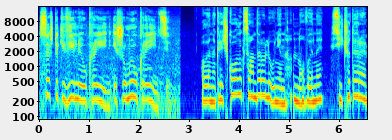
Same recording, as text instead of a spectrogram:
все ж таки в вільній Україні і що ми українці. Олена Крічко, Олександр Олюнін. Новини Сі 4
